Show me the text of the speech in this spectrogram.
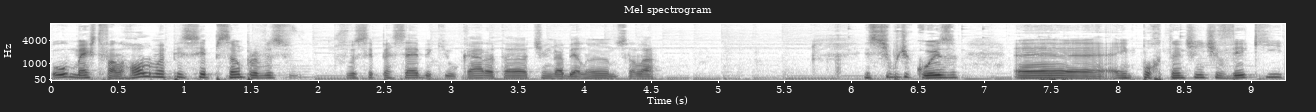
Ou o mestre fala, rola uma percepção para ver se, você percebe que o cara tá te engabelando, sei lá. Esse tipo de coisa é, é, importante a gente ver que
